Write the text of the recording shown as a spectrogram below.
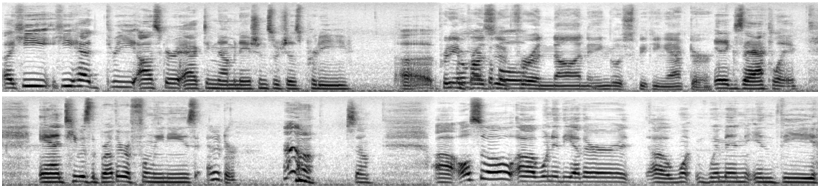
uh, he he had three Oscar acting nominations, which is pretty. Uh, Pretty impressive for a non-English speaking actor. Exactly. And he was the brother of Fellini's editor. Huh. So, uh, also, uh, one of the other uh, w- women in the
